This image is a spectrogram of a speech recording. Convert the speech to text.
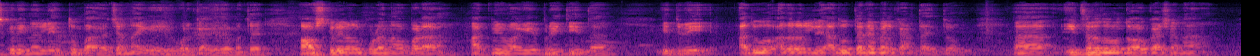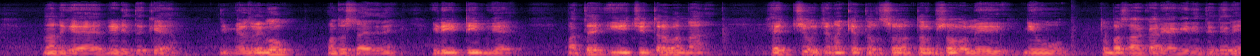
ಸ್ಕ್ರೀನಲ್ಲಿ ತುಂಬ ಚೆನ್ನಾಗಿ ವರ್ಕ್ ಆಗಿದೆ ಮತ್ತು ಆಫ್ ಸ್ಕ್ರೀನಲ್ಲಿ ಕೂಡ ನಾವು ಭಾಳ ಆತ್ಮೀಯವಾಗಿ ಪ್ರೀತಿಯಿಂದ ಇದ್ವಿ. ಅದು ಅದರಲ್ಲಿ, ಅದು ತೆರೆ ಮೇಲೆ ಕಾಣ್ತಾ ಇತ್ತು. ಈ ಥರದ ಒಂದು ಅವಕಾಶನ ನನಗೆ ನೀಡಿದ್ದಕ್ಕೆ ನಿಮ್ಮೆಲ್ಲರಿಗೂ ಹೊಂದಿಸ್ತಾ ಇದ್ದೀನಿ. ಇಡೀ ಟೀಮ್ಗೆ ಮತ್ತು ಈ ಚಿತ್ರವನ್ನು ಹೆಚ್ಚು ಜನಕ್ಕೆ ತಲುಪಿಸೋ, ತಲುಪಿಸೋಲ್ಲಿ ನೀವು ತುಂಬ ಸಹಕಾರಿಯಾಗಿ ನಿಂತಿದ್ದೀರಿ.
